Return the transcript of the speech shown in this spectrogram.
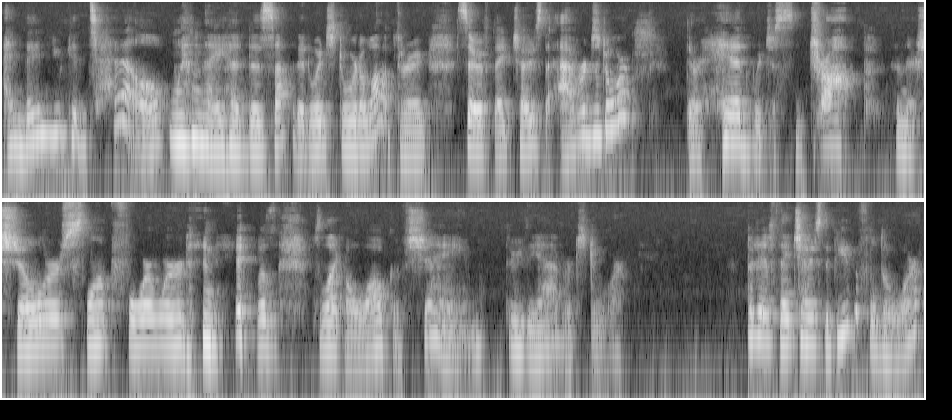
And then you could tell when they had decided which door to walk through. So if they chose the average door, their head would just drop and their shoulders slump forward. And it was, it was like a walk of shame through the average door. But if they chose the beautiful door,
